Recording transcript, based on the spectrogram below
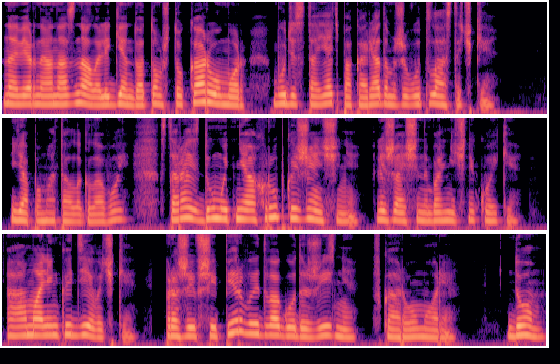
Наверное, она знала легенду о том, что Карумор будет стоять, пока рядом живут ласточки. Я помотала головой, стараясь думать не о хрупкой женщине, лежащей на больничной койке, а о маленькой девочке, прожившей первые два года жизни в Кару море. Дом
